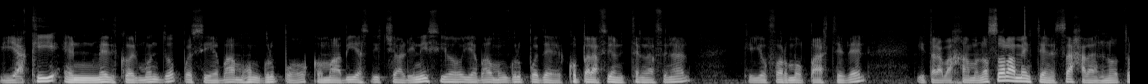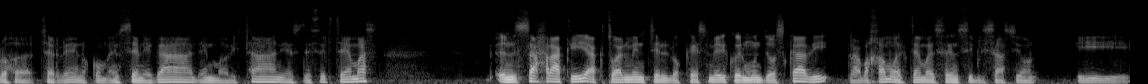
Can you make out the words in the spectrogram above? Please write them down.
y aquí en Médico del Mundo, pues llevamos un grupo, como habías dicho al inicio, llevamos un grupo de cooperación internacional que yo formo parte de él y trabajamos no solamente en el Sáhara, en otros eh, terrenos como en Senegal, en Mauritania, es decir, temas. En el Sáhara aquí, actualmente en lo que es Médico del Mundo Euskadi, trabajamos el tema de sensibilización y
